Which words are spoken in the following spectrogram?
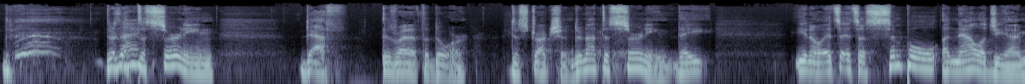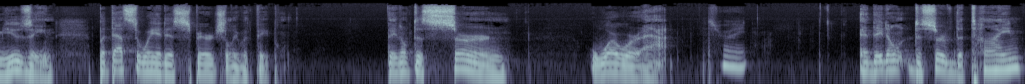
they're not discerning death is right at the door, destruction. They're not discerning. They, you know, it's it's a simple analogy I'm using, but that's the way it is spiritually with people. They don't discern where we're at, That's right. and they don't discern the time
